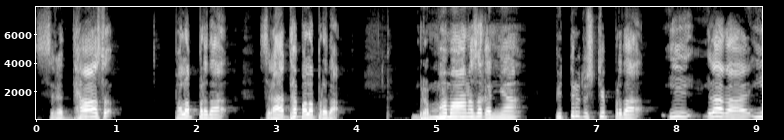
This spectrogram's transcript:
శ్రద్ధాస ఫలప్రద శ్రాద్ధ ఫలప్రద బ్రహ్మమానస కన్య పితృతుష్టిప్రద ఈ ఇలాగా ఈ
